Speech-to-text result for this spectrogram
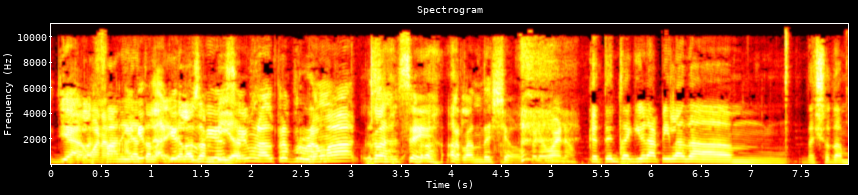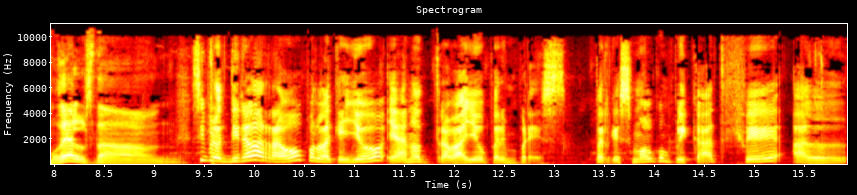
ja, te les bueno, fan i ja aquest, te la- i aquest ja les envies. ser un altre programa No? sencer parlant d'això, però bueno. Que tens aquí una pila de d'això, de models, de... Sí, però et diré la raó per la que jo ja no treballo per emprès. Perquè és molt complicat fer el...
